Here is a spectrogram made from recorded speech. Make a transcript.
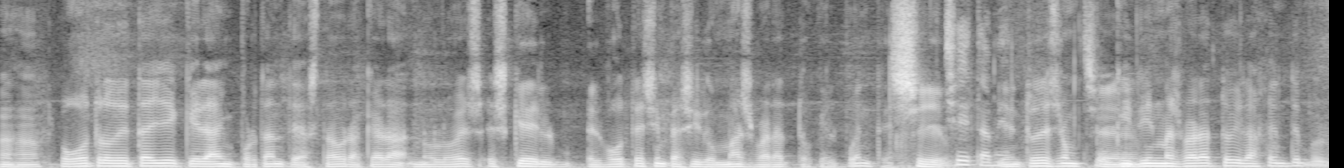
Luego otro detalle que era importante hasta ahora, que ahora no lo es, es que el, bote siempre ha sido más barato que el puente. Sí, también. Y entonces era un poquitín más barato y la gente pues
